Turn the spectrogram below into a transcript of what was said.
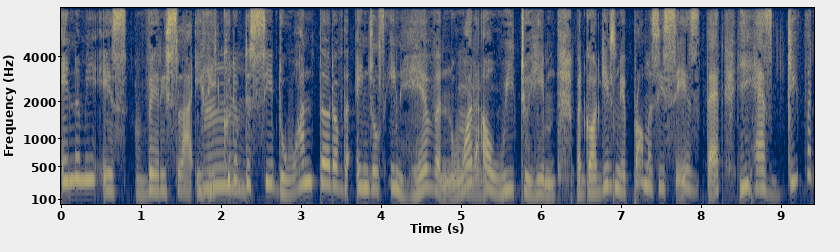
enemy is very sly. If he could have mm. deceived one third of the angels in heaven, what mm. are we to him? But God gives me a promise. He says that he has given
